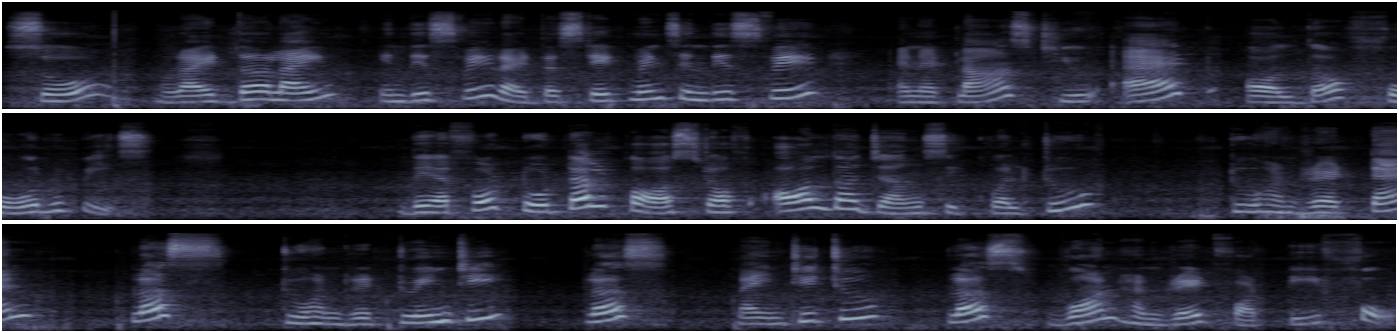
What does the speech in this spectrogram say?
so write the line in this way, write the statements in this way and at last you add all the 4 rupees. Therefore total cost of all the junks equal to 210 plus 220 plus 92 plus 144.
